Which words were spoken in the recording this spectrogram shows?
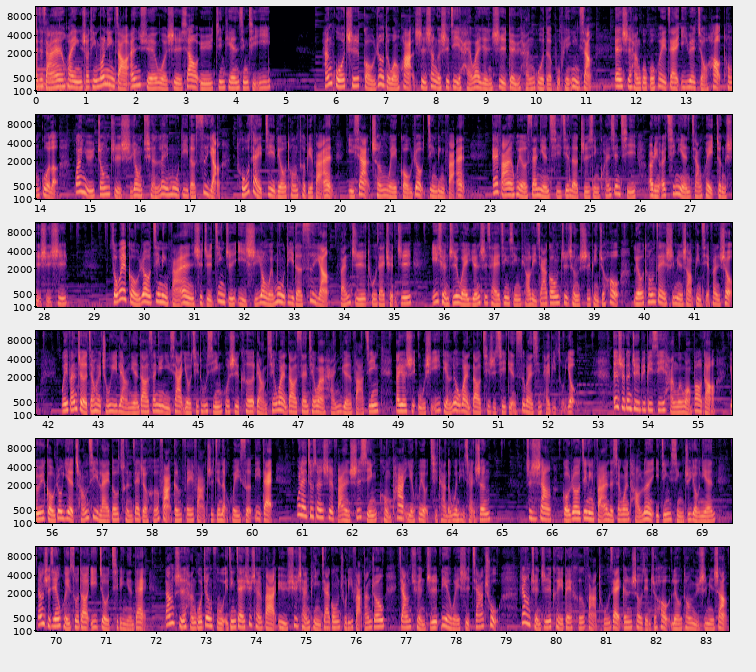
大家早安，欢迎收听 Morning 早安学，我是笑鱼。今天星期一，韩国吃狗肉的文化是上个世纪海外人士对于韩国的普遍印象。但是韩国国会在一月九号通过了关于终止食用犬类目的的饲养、屠宰暨流通特别法案，以下称为狗肉禁令法案。该法案会有三年期间的执行宽限期，二零二七年将会正式实施。所谓狗肉禁令法案，是指禁止以食用为目的的饲养、繁殖、屠宰犬只，以犬只为原食材进行调理加工制成食品之后，流通在市面上并且贩售。违反者将会处以两年到三年以下有期徒刑，或是科两千万到三千万韩元罚金，大约是五十一点六万到七十七点四万新台币左右。但是根据 BBC 韩文网报道，由于狗肉业长期以来都存在着合法跟非法之间的灰色地带，未来就算是法案施行，恐怕也会有其他的问题产生。事实上，狗肉禁令法案的相关讨论已经行之有年，将时间回溯到一九七零年代。当时韩国政府已经在畜产法与畜产品加工处理法当中，将犬只列为是家畜，让犬只可以被合法屠宰跟受检之后流通于市面上。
